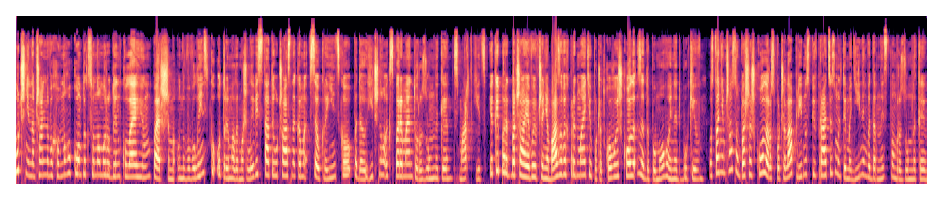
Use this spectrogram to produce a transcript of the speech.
Учні навчально-виховного комплексу номер 1 колегіум першими у Нововолинську отримали можливість стати учасниками всеукраїнського педагогічного експерименту Розумники Smart Kids, який передбачає вивчення базових предметів початкової школи за допомогою нетбуків. Останнім часом перша школа розпочала плідну співпрацю з мультимедійним видавництвом Розумники.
